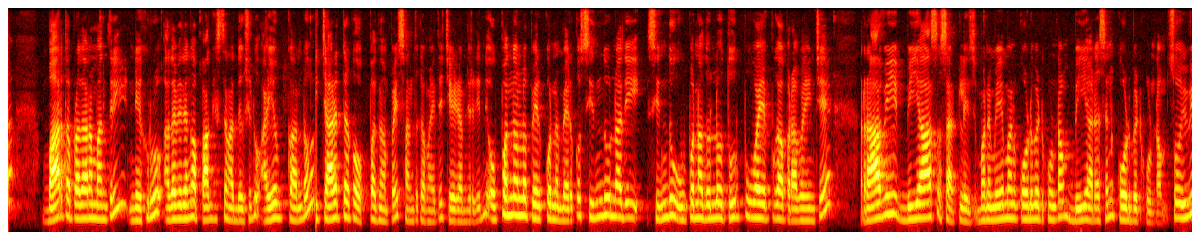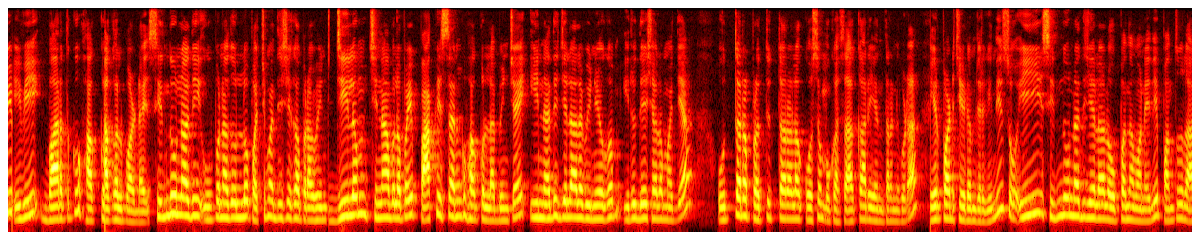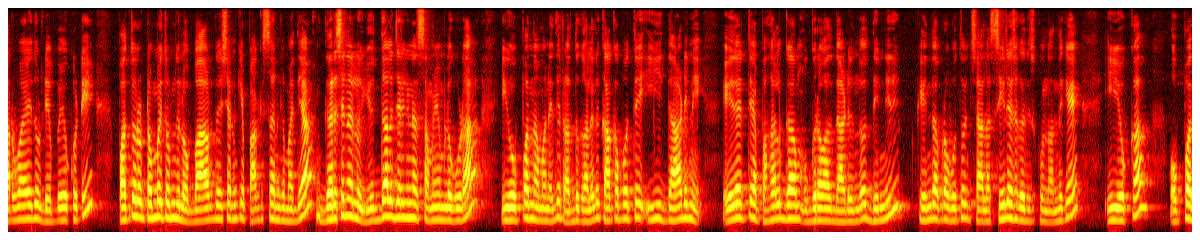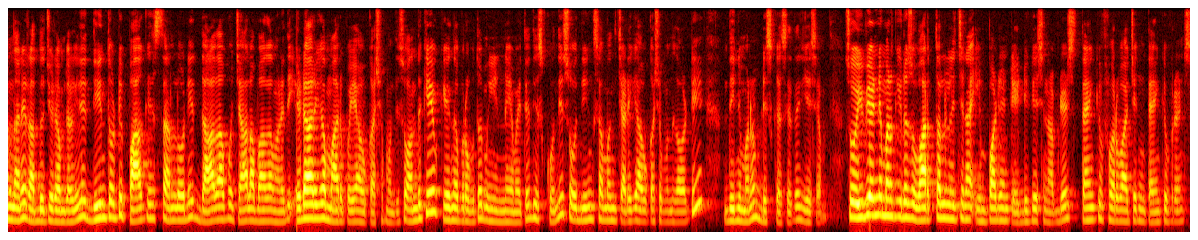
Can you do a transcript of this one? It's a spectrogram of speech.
భారత ప్రధానమంత్రి నెహ్రూ అదేవిధంగా పాకిస్తాన్ అధ్యక్షుడు అయూబ్ ఖాన్ ఈ చారిత్రక ఒప్పందంపై సంతకం అయితే చేయడం జరిగింది. ఒప్పందంలో పేర్కొన్న మేరకు సింధు నది సింధు ఉపనదుల్లో తూర్పు వైపుగా ప్రవహించే రావి బియాస్ సట్లేజ్. మనం ఏమని కోడ్ పెట్టుకుంటాం? బీఆర్ఎస్ అని కోడ్ పెట్టుకుంటాం. సో ఇవి ఇవి భారత్కు హక్కు హక్కులు పడ్డాయి సింధు నది ఉపనదుల్లో పశ్చిమ దిశగా ప్రవహించి జీలం చినాబులపై పాకిస్తాన్కు హక్కులు లభించాయి. ఈ నది జలాల వినియోగం ఇరు దేశాల మధ్య ఉత్తర ప్రత్యుత్తరాల కోసం ఒక సహకార యంత్రాన్ని కూడా ఏర్పాటు చేయడం జరిగింది. సో ఈ సింధు నది జలాల ఒప్పందం అనేది పంతొమ్మిది వందల అరవై ఐదు డెబ్బై ఒకటి పంతొమ్మిది వందల తొంభై తొమ్మిదిలో భారతదేశానికి పాకిస్తాన్కి మధ్య ఘర్షణలు యుద్ధాలు జరిగిన సమయంలో కూడా ఈ ఒప్పందం అనేది రద్దు కాలేదు. కాకపోతే ఈ దాడిని ఏదైతే పహల్గామ్ ఉగ్రవాద దాడి ఉందో దీన్ని కేంద్ర ప్రభుత్వం చాలా సీరియస్గా తీసుకుంది. అందుకే ఈ యొక్క ఒప్పందాన్ని రద్దు చేయడం జరిగింది. దీంతో పాకిస్తాన్లోని దాదాపు చాలా భాగం అనేది ఎడారిగా మారిపోయే అవకాశం ఉంది. సో అందుకే కేంద్ర ప్రభుత్వం ఈ నిర్ణయం అయితే తీసుకుంది. సో దీనికి సంబంధించి అడిగే అవకాశం ఉంది కాబట్టి దీన్ని మనం డిస్కస్ అయితే చేసాం సో ఇవి అండి మనకి ఈరోజు వార్తల్లో ఇచ్చిన important education updates. Thank you for watching. Thank you friends.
